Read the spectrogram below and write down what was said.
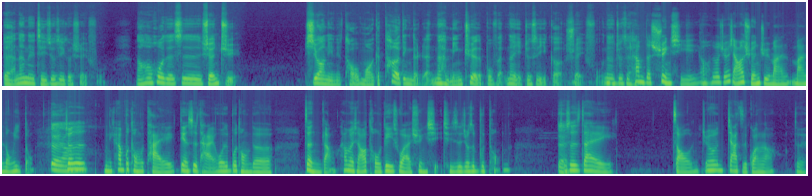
对啊，那那其实就是一个说服。然后或者是选举。希望你投某一个特定的人，那很明确的部分，那也就是一个说服，嗯、那个就是他们的讯息哦。我觉得想要选举蛮蛮容易懂，对啊，就是你看不同的台电视台或者不同的政党，他们想要投递出来讯息，其实就是不同的，对就是在找就价值观啦。对，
